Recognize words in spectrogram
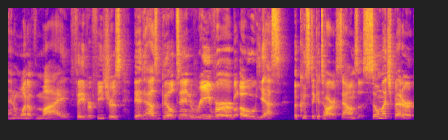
And one of my favorite features, it has built-in reverb. Oh yes, acoustic guitar sounds so much better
